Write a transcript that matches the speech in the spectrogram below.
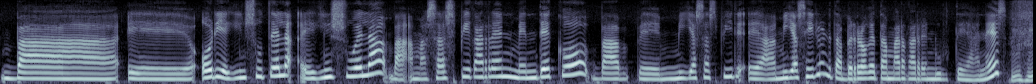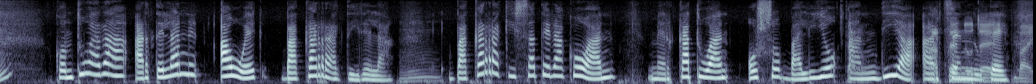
ba, e, hori egin zutela, egin zuela, ba, amazazpigarren mendeko, ba, e, mila, zazpir, e, mila zeirun eta berrogeta margarren urtean, ez? Kontua da artelan hauek bakarrak direla. Mm. Bakarrak izaterakoan merkatuan oso balio handia hartzen dute. Bai.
